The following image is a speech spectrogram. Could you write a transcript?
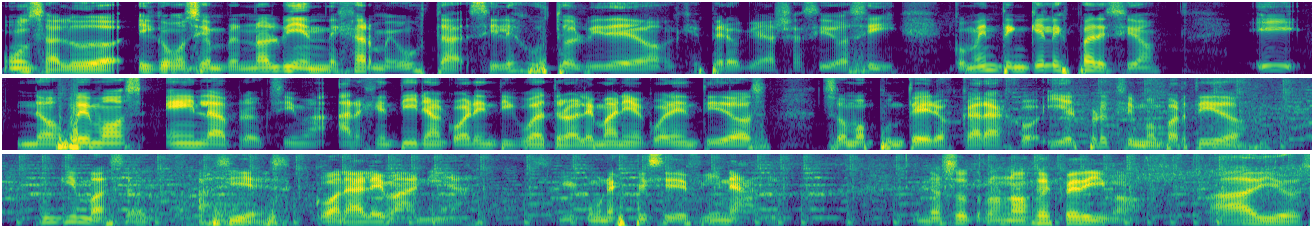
un saludo y como siempre no olviden dejar me gusta si les gustó el video, que espero que haya sido así. Comenten qué les pareció y nos vemos en la próxima. Argentina 44, Alemania 42. Somos punteros, carajo. Y el próximo partido, ¿con quién va a ser? Así es, con Alemania. Así que una especie de final. nosotros nos despedimos. Adiós.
